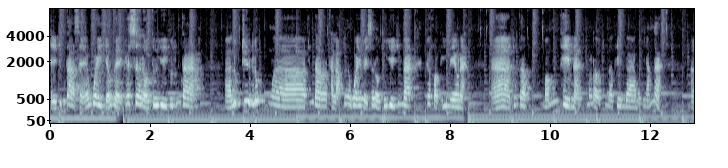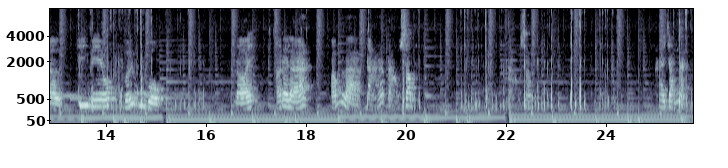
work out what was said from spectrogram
thì chúng ta sẽ quay trở về cái sơ đồ tư duy của chúng ta. À, lúc trước lúc mà chúng ta thành lập chúng ta quay về sơ đồ tư duy chúng ta cái phần email nè. À chúng ta bấm thêm nè bắt đầu chúng ta thêm ra một nhánh nè. À, email với Google. Rồi ở đây là bấm là đã tạo xong. Tạo xong. Hai chấm nè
